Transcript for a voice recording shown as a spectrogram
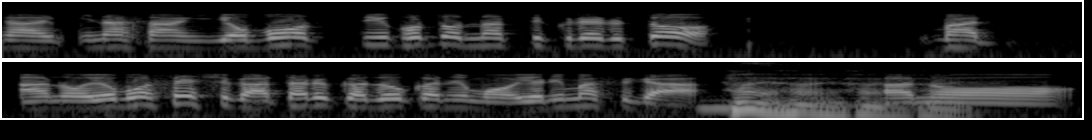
が皆さん予防っていうことになってくれると、まあ、あの予防接種が当たるかどうかにもよりますが、はいはいはい、はい。あの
